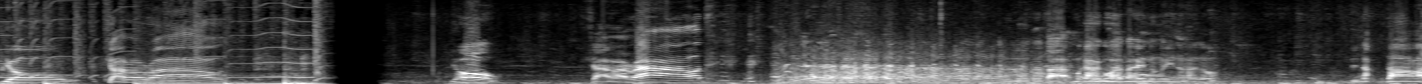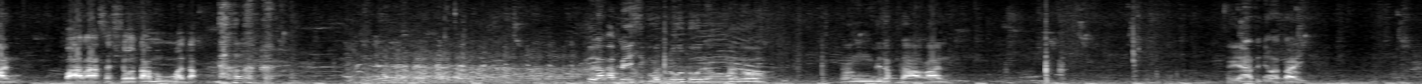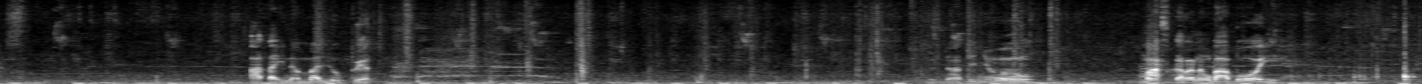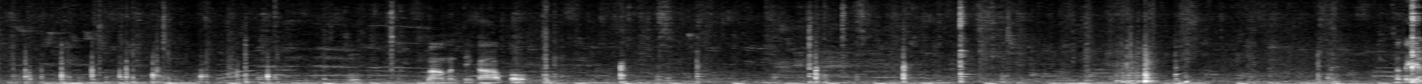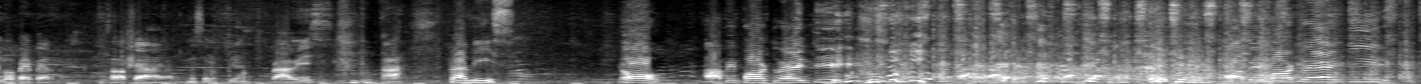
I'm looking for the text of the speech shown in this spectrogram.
Yo! Shower out! Yo! Shower out! Luluto ta, magagawa tayo ng ngayon ng ano, dinakdakan para sa shota mong madakdak. Ito lang ka-basic magluto ng ano, ng dinakdakan. Lagyan natin yung atay. Atay na malupit. Lagyan natin yung maskara ng baboy. Hmm, Mamantika po. Sa tingin mo, Pepper, masarap kaya yan. Masarap yan. Promise? ha? Promise. Yo! Happy 420! Happy 420!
